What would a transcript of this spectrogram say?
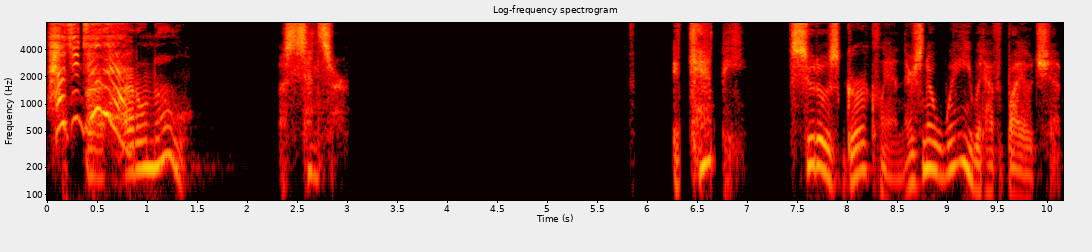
How'd you do that? I don't know. A sensor. It can't be. Pseudo's Gur clan. There's no way he would have a biochip.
